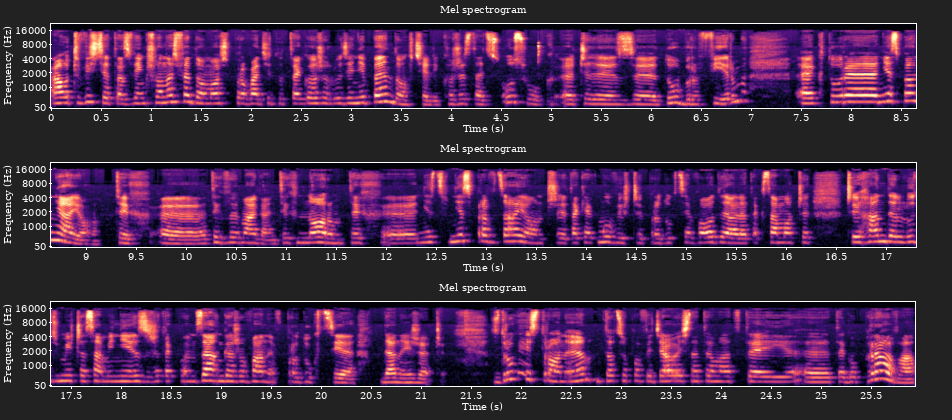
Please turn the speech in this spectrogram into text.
a oczywiście ta zwiększona świadomość prowadzi do tego, że ludzie nie będą chcieli korzystać z usług czy z dóbr firm, E, które nie spełniają tych, e, tych wymagań, tych norm, tych e, nie, nie sprawdzają, czy tak jak mówisz, czy produkcja wody, ale tak samo, czy, czy handel ludźmi czasami nie jest, że tak powiem, zaangażowany w produkcję danej rzeczy. Z drugiej strony, to co powiedziałeś na temat tej, tego prawa,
